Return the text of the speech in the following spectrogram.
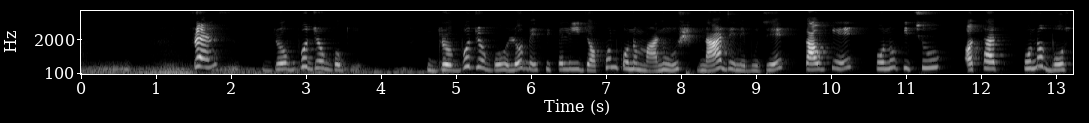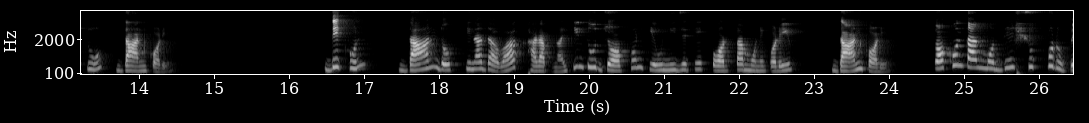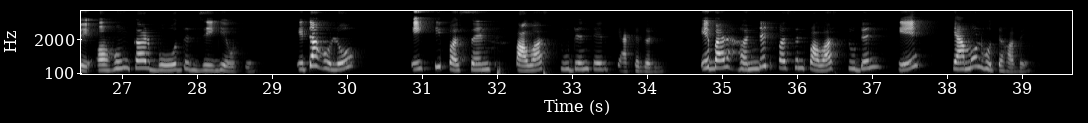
ফ্রেন্ডস দ্রব্যযোগ্য কি? দ্রব্যযোগ্য হলো বেসিক্যালি যখন কোনো মানুষ না জেনে বুঝে কাউকে কোনো কিছু, অর্থাৎ কোনো বস্তু দান করে। দেখুন, দান দক্ষিণা দেওয়া খারাপ নয়, কিন্তু যখন কেউ নিজেকে কর্তা মনে করে, দান করে, তখন তার মধ্যে সূক্ষ্মরূপে অহংকার বোধ জেগে ওঠে। এটা হলো এইটটি পারসেন্ট পাওয়া স্টুডেন্টের ক্যাটাগরি এবার হান্ড্রেড পারসেন্ট পাওয়া স্টুডেন্টকে কেমন হতে হবে?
